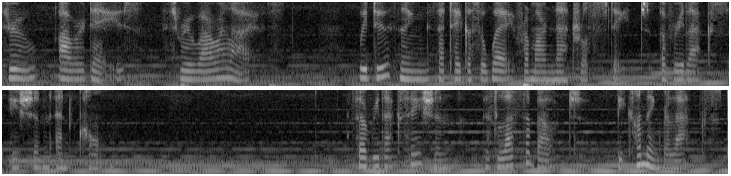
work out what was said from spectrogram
Through our days, through our lives, we do things that take us away from our natural state of relaxation and calm. So, relaxation is less about becoming relaxed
